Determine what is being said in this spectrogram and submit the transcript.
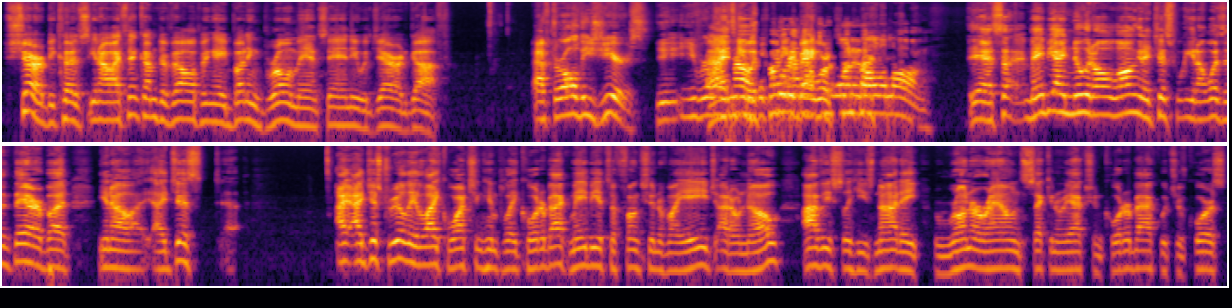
Sure, because you know I think I'm developing a budding bromance, Andy, with Jared Goff. After all these years, you, you realize I know, he was the quarterback you wanted all along. Yeah, so maybe I knew it all along, and it just you know wasn't there. But you know, I, I just I, I, just really like watching him play quarterback. Maybe it's a function of my age. I don't know. Obviously, he's not a run around second reaction quarterback, which, of course,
